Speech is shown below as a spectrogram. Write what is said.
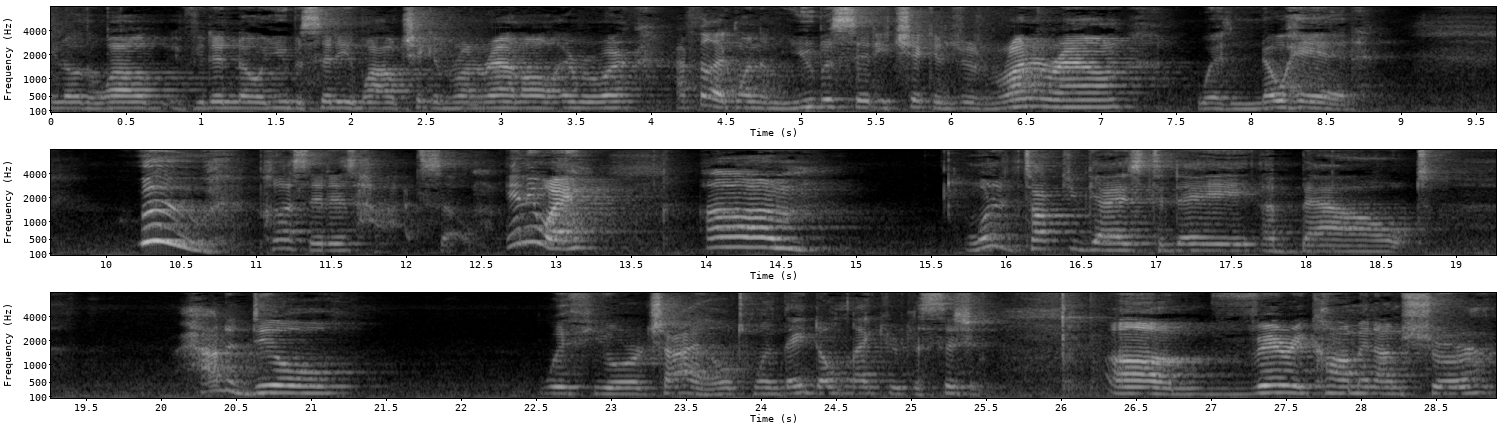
You know, the wild, if you didn't know Yuba City, wild chickens run around all everywhere. I feel like one of them Yuba City chickens just running around with no head. Woo! Plus, it is hot. So, anyway, um, wanted to talk to you guys today about how to deal with your child when they don't like your decision. Um, very common, I'm sure,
